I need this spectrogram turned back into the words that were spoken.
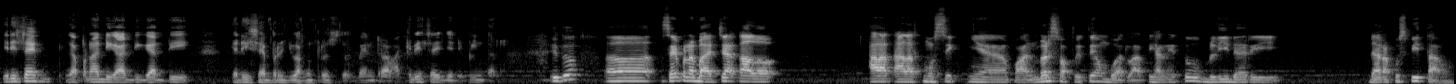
Jadi saya nggak pernah diganti-ganti. Jadi saya berjuang terus untuk main drum. Akhirnya saya jadi pinter. Itu eh, saya pernah baca kalau alat-alat musiknya Panbers waktu itu yang buat latihan itu beli dari Dara Puspita. Om.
